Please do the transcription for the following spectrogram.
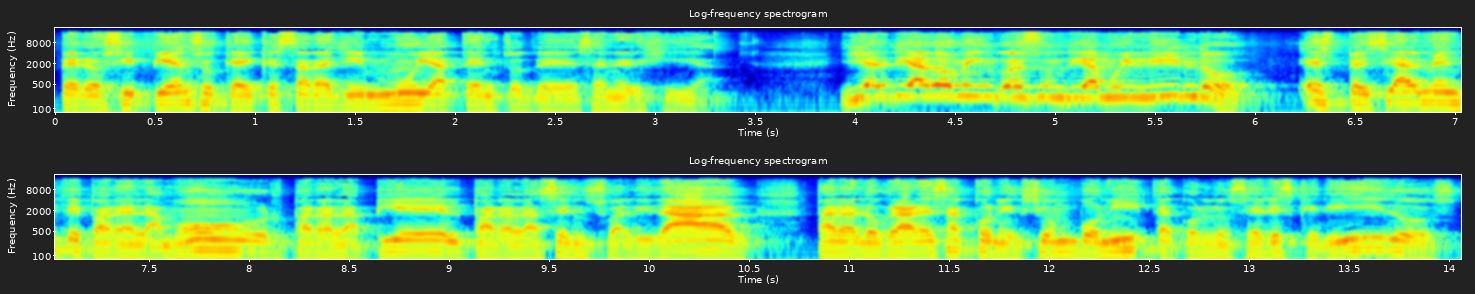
Pero sí pienso que hay que estar allí muy atentos de esa energía. Y el día domingo es un día muy lindo, especialmente para el amor, para la piel, para la sensualidad, para lograr esa conexión bonita con los seres queridos.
